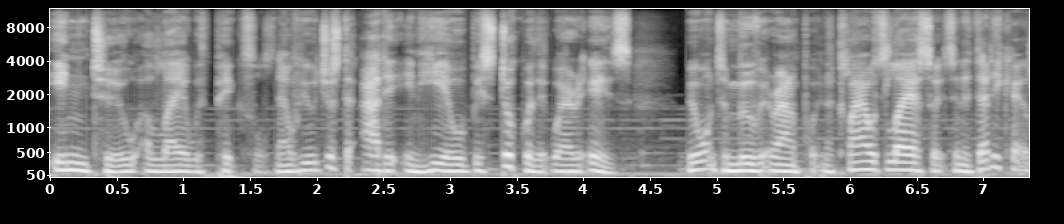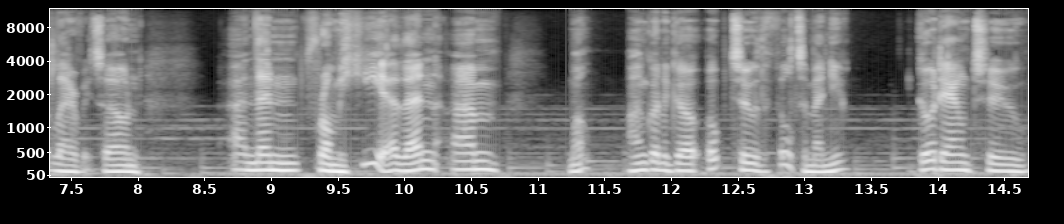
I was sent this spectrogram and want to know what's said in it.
into a layer with pixels. Now if you were just to add it in here, we'd be stuck with it where it is. We want to move it around and put in a clouds layer so it's in a dedicated layer of its own. And then from here then, um, well, I'm going to go up to the filter menu go down to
